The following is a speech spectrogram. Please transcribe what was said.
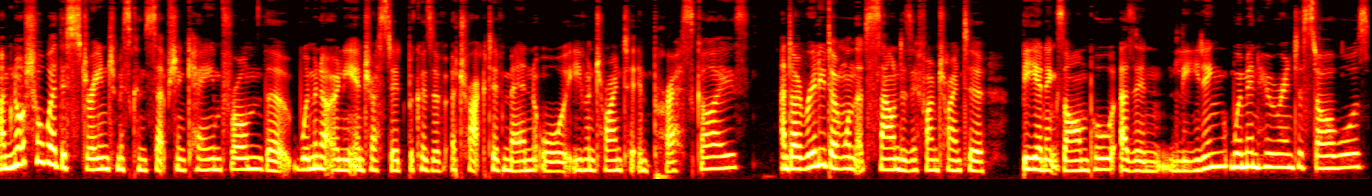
I'm not sure where this strange misconception came from that women are only interested because of attractive men or even trying to impress guys. And I really don't want that to sound as if I'm trying to be an example, as in leading women who are into Star Wars.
